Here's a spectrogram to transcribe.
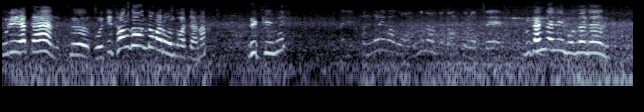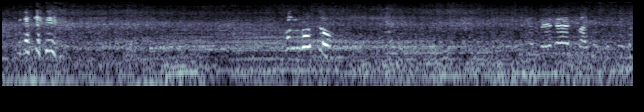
우리 약간 그 뭐지 선거운동하러 온 것 같지 않아? 느낌이? 아니 단장님하고 언니만 보면 그런데. 부단장님 보면은 부단장님 선거송 지금 내려야지 마실 수 있습니다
